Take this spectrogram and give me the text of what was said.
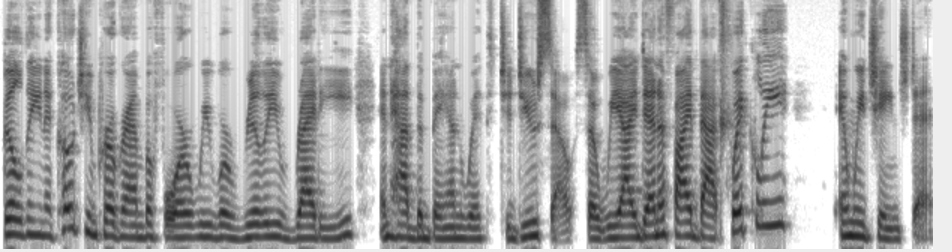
building a coaching program before we were really ready and had the bandwidth to do so. So we identified that quickly and we changed it.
